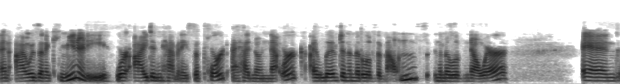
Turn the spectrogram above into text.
And I was in a community where I didn't have any support. I had no network. I lived in the middle of the mountains, in the middle of nowhere. And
